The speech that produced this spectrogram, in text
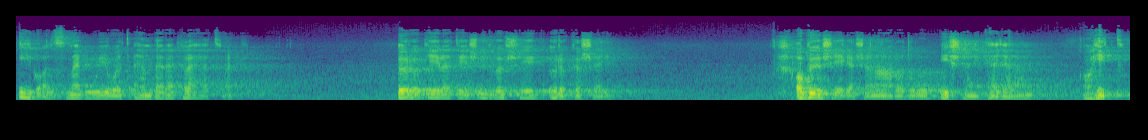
igaz, megújult emberek lehetnek. Örök élet és üdvösség örökösei. A bőségesen áradó isteni kegyelem, a hit,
